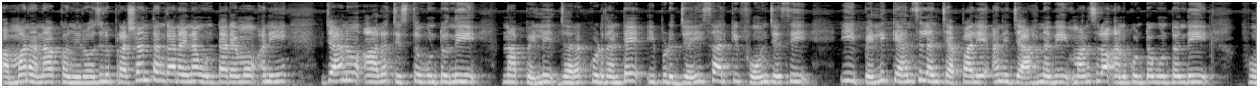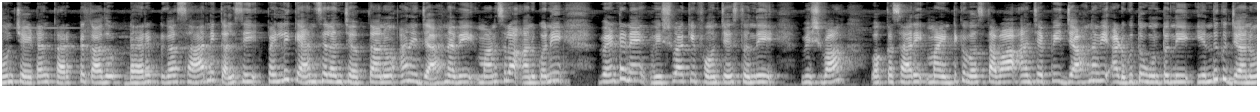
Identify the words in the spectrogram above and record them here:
అమ్మా నాన్న కొన్ని రోజులు ప్రశాంతంగానైనా ఉంటారేమో అని జాను ఆలోచిస్తూ ఉంటుంది. నా పెళ్ళి జరగకూడదంటే ఇప్పుడు జై సార్కి ఫోన్ చేసి ఈ పెళ్ళి క్యాన్సిల్ అని చెప్పాలి అని జాహ్నవి మనసులో అనుకుంటూ ఉంటుంది. ఫోన్ చేయటం కరెక్ట్ కాదు. డైరెక్ట్గా సార్ని కలిసి పెళ్ళి క్యాన్సిల్ అని చెప్తాను అని జాహ్నవి మనసులో అనుకొని వెంటనే విశ్వాకి ఫోన్ చేస్తుంది. విశ్వ ఒక్కసారి మా ఇంటికి వస్తావా అని చెప్పి జాహ్నవి అడుగుతూ ఉంటుంది. ఎందుకు జాను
